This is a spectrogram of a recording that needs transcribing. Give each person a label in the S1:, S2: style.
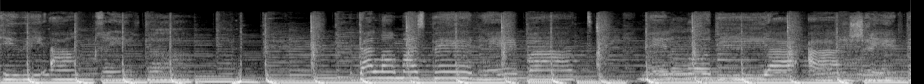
S1: ხივი ამღერდა. დალამას ფერებად მელოდია აჟღერდა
